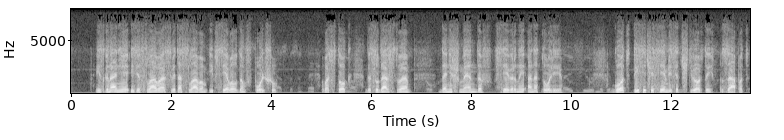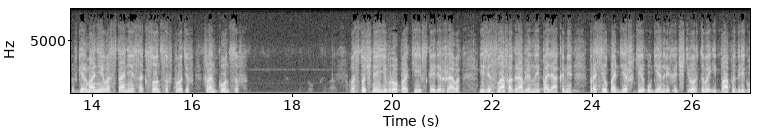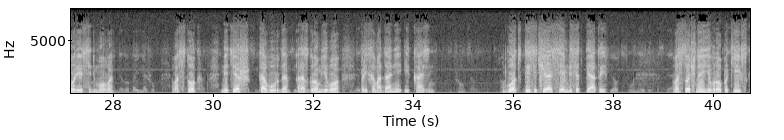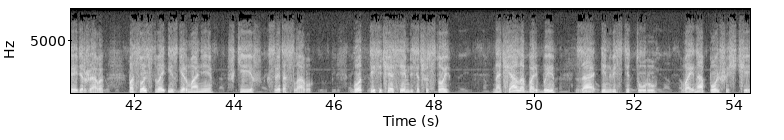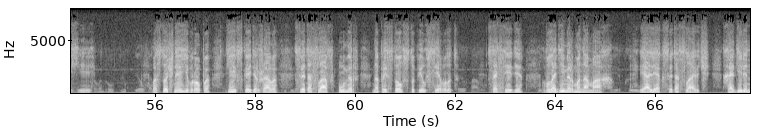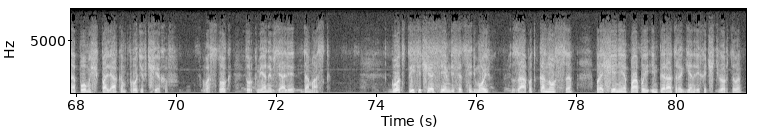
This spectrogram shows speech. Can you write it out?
Изгнание Изяслава Святославом и Всеволодом в Польшу. Восток. Государство Данишмендов в Северной Анатолии. Год 1074. Запад. В Германии восстание саксонцев против франконцев. Восточная Европа, Киевская держава. Изяслав, ограбленный поляками, просил поддержки у Генриха IV и папы Григория VII. Восток. Мятеж Кавурда, разгром его при Хамадане и казнь. Год 1075. Восточная Европа, Киевская держава. Посольство из Германии в Киев к Святославу. Год 1076. Начало борьбы за инвеституру. Война Польши с Чехией. Восточная Европа, Киевская держава. Святослав умер, на престол вступил Всеволод. Соседи Владимир Мономах и Олег Святославич ходили на помощь полякам против чехов. Восток туркмены взяли Дамаск. Год 1077. Запад Коносса прощение папы императора Генриха IV,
